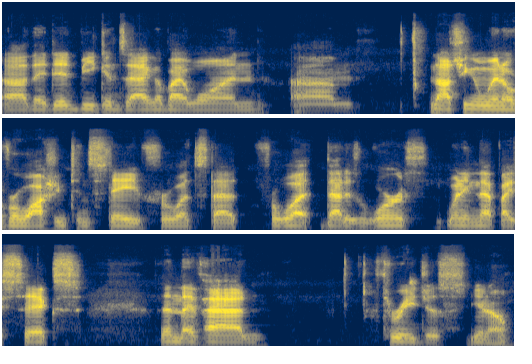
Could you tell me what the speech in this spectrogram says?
uh, they did beat Gonzaga by one, um, notching a win over Washington State for what's that for what that is worth, winning that by six. Then they've had three just you know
